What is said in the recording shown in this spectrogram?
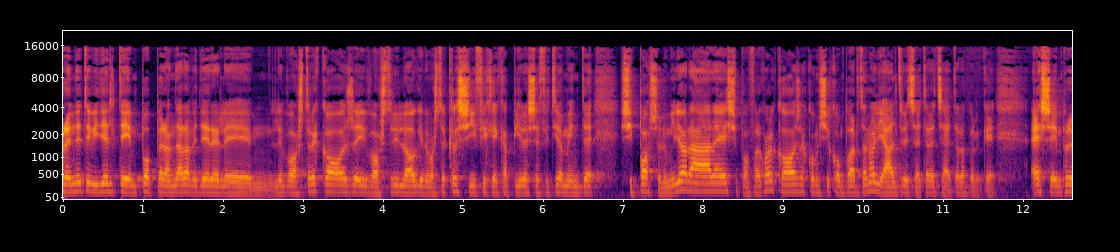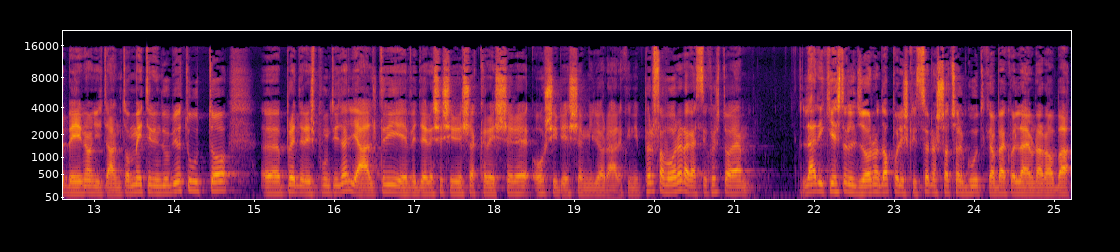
prendetevi del tempo per andare a vedere le, le, vostre cose, i vostri loghi, le vostre classifiche e capire se effettivamente si possono migliorare, si può fare qualcosa, come si comportano gli altri, eccetera, eccetera, perché è sempre bene ogni tanto mettere in dubbio tutto, eh, prendere spunti dagli altri e vedere se si riesce a crescere o si riesce a migliorare. Quindi per favore ragazzi, questo è la richiesta del giorno dopo l'iscrizione a Social Good, che vabbè quella è una roba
